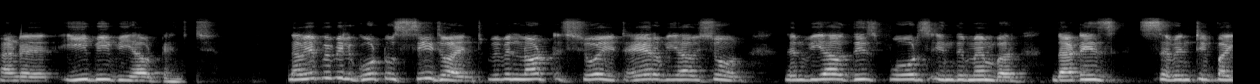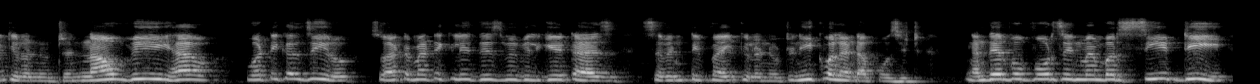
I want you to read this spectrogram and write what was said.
and uh, EB we have tension. Now if we will go to C joint, we will not show it. Here we have shown, then we have this force in the member that is 75 kilonewton. Now we have vertical zero, so automatically this we will get as 75 kilonewton equal and opposite. And therefore force in member CD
